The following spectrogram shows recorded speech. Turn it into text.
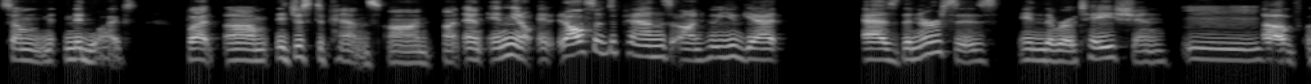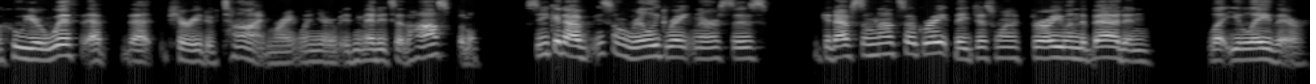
some midwives, but um, it just depends on, on and and you know, it, also depends on who you get as the nurses in the rotation mm. of who you're with at that period of time, right? When you're admitted to the hospital. So you could have some really great nurses you could have some not so great. They just want to throw you in the bed and let you lay there,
